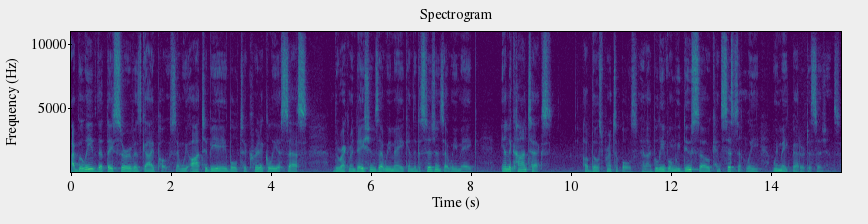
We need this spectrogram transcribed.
I believe that they serve as guideposts and we ought to be able to critically assess the recommendations that we make and the decisions that we make in the context of those principles. And I believe when we do so consistently, we make better decisions.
